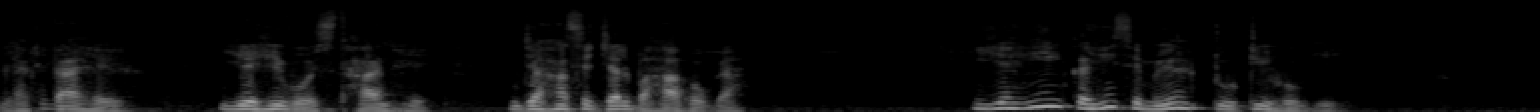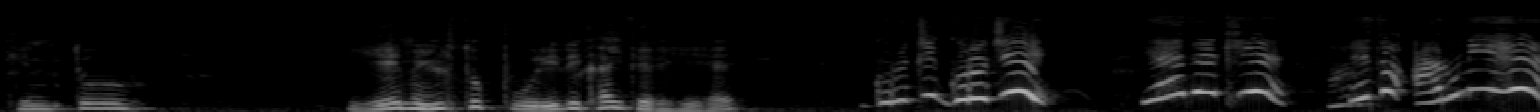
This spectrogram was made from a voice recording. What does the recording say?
लगता है यही वो स्थान है जहाँ से जल बहा होगा। यहीं कहीं से मेड़ टूटी होगी। किंतु ये मेड़ तो पूरी दिखाई दे रही है। गुरुजी गुरुजी यह देखिए ये तो आरुणि है।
